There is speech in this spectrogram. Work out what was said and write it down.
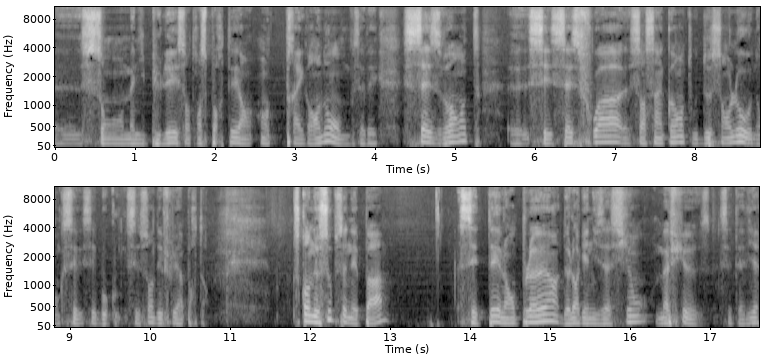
euh, sont manipulés, sont transportés en, très grand nombre. Vous savez, 16 ventes, euh, c'est 16 fois 150 ou 200 lots, donc c'est beaucoup. Ce sont des flux importants. Ce qu'on ne soupçonnait pas, c'était l'ampleur de l'organisation mafieuse. C'est-à-dire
